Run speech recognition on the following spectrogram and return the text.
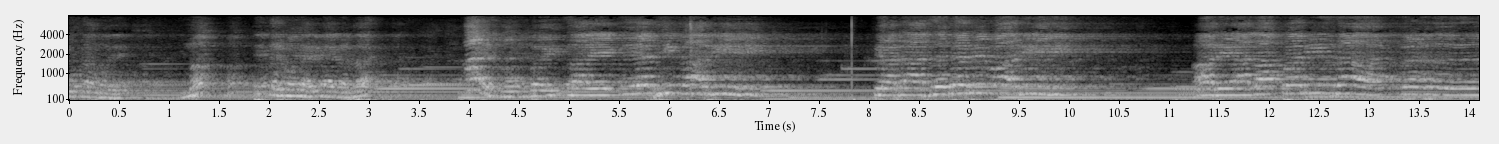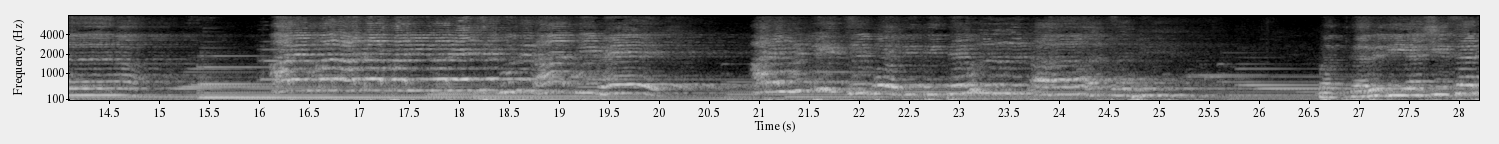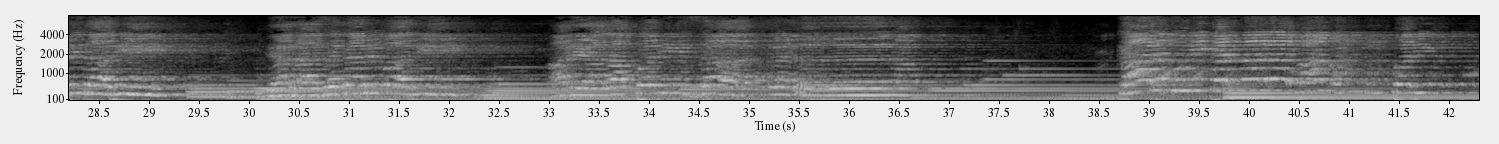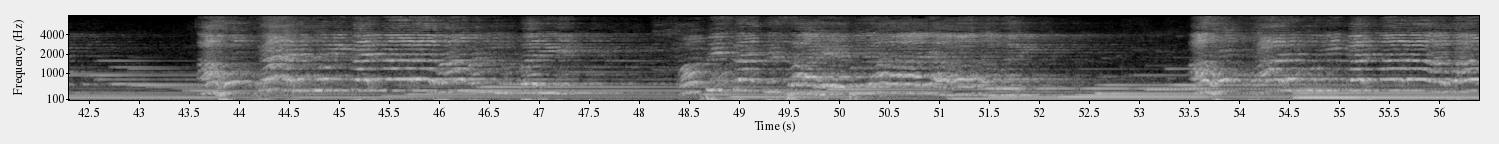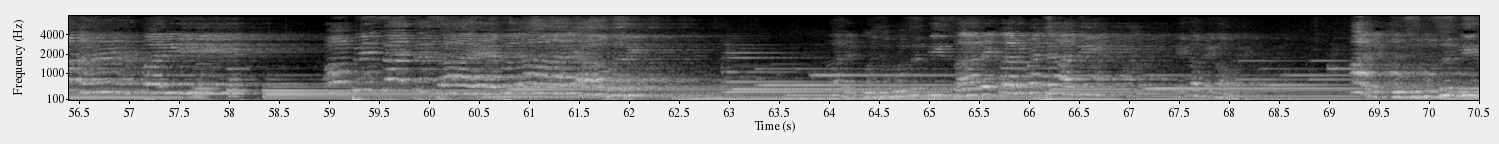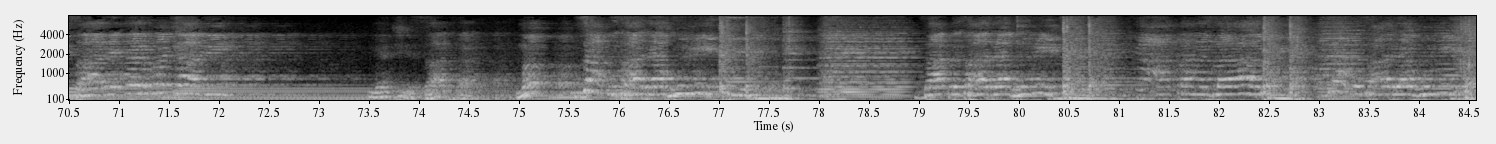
पोटामध्ये मग ते कर्मचारी काय करतात? अरे मुंबईचा एक अधिकारी त्या राजदरबारी. अरे आला परिजात अरे मराठा गुजराती अरे बोली तिथे उलटाच पत्करली अशी सरदारी. त्या राज दरबारी अरे आला परिसात कुजबुजती सारे कर्मचारी. याची जात काय? मग जात साऱ्या भूमीची. जात साऱ्या भूमीची. जात साऱ्या भूमीची.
